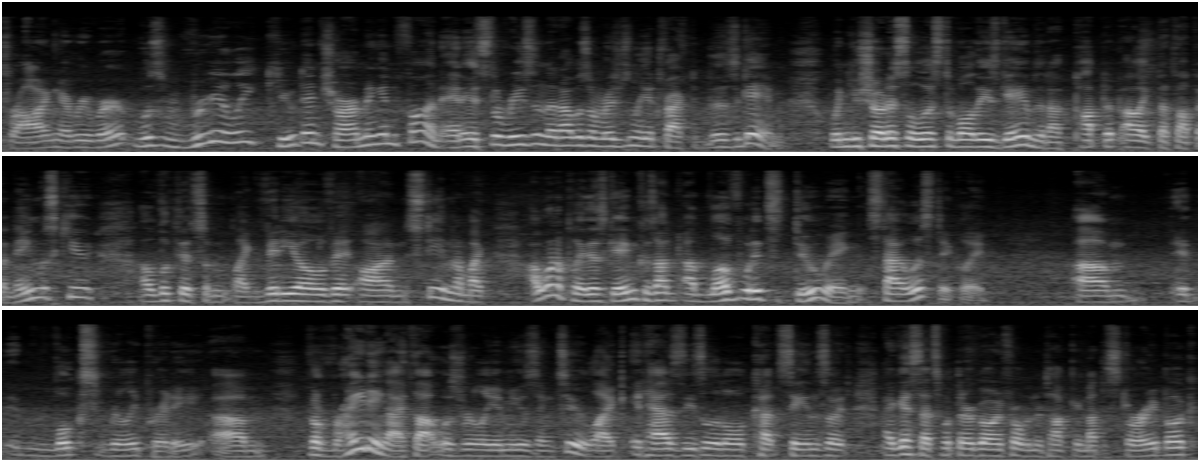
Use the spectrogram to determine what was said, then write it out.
drawing everywhere, was really cute and charming and fun, and it's the reason that I was originally attracted to this game. When you showed us a list of all these games and I popped up, I like I thought the name was cute. I looked at some like video of it on Steam, and I'm like, I want to play this game because I, I love what it's doing stylistically. Um, it, it looks really pretty. Um, the writing I thought was really amusing too. Like it has these little cutscenes. I guess that's what they're going for when they're talking about the storybook.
